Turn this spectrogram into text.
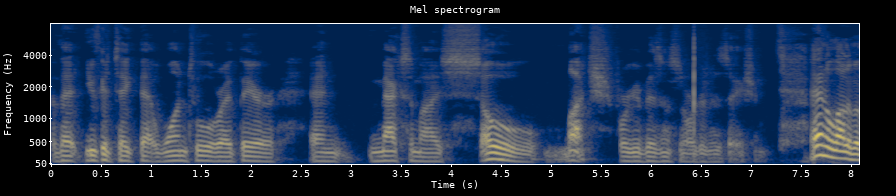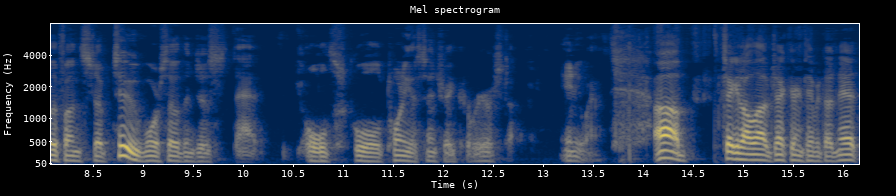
that you could take that one tool right there and maximize so much for your business and organization. And a lot of other fun stuff too, more so than just that old school 20th century career stuff. Anyway, uh, check it all out, jackentertainment.net.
